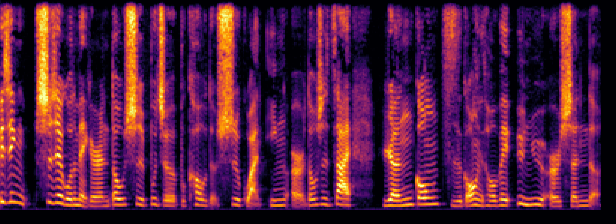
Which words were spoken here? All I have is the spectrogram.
毕竟，世界国的每个人都是不折不扣的试管婴儿，都是在人工子宫里头被孕育而生的，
